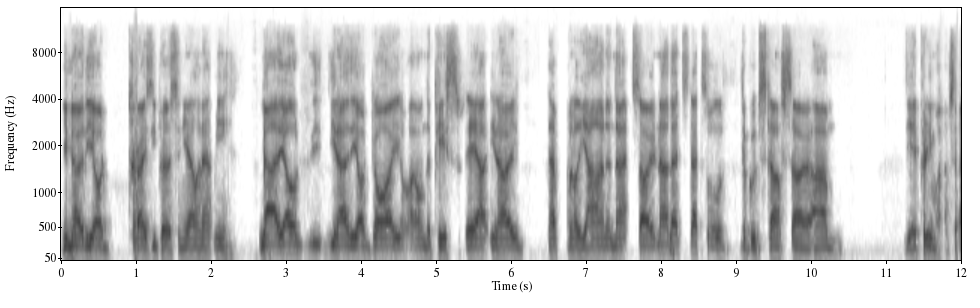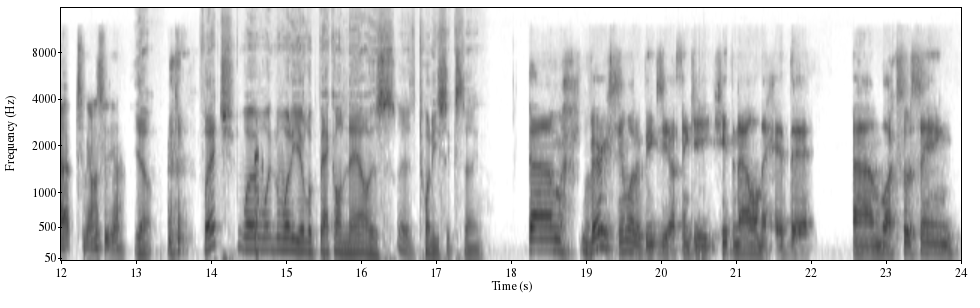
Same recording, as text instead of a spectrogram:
you know the odd crazy person yelling at me. No, the old you know the odd guy on the piss out, you know, having a yarn and that. So no, that's that's all the good stuff. So um, yeah, pretty much that. To be honest with you. Yeah, Fletch, what, what, what, do you look back on now as, as 2016? Um, very similar to Bigsy. I think he hit the nail on the head there um, like sort of seeing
